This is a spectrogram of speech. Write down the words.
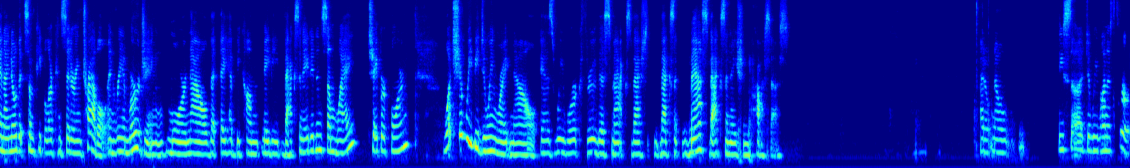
And I know that some people are considering travel and reemerging more now that they have become maybe vaccinated in some way, shape, or form. What should we be doing right now as we work through this max vac vac mass vaccination process? I don't know Lisa, do we want to? Sure.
